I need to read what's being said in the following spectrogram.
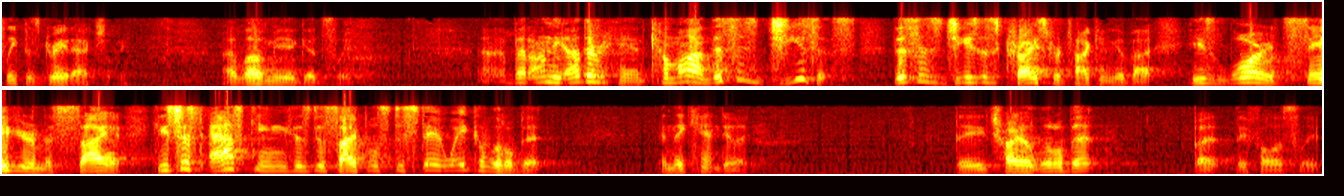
Sleep is great, actually. I love me a good sleep. Uh, but on the other hand, come on, this is Jesus. This is Jesus Christ we're talking about. He's Lord, Savior, Messiah. He's just asking his disciples to stay awake a little bit. And they can't do it. They try a little bit, but they fall asleep.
